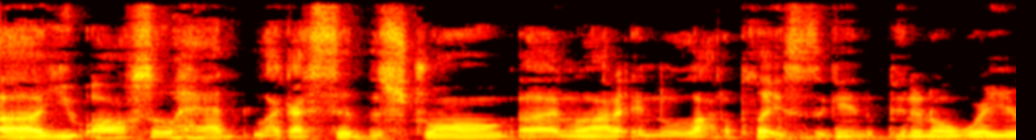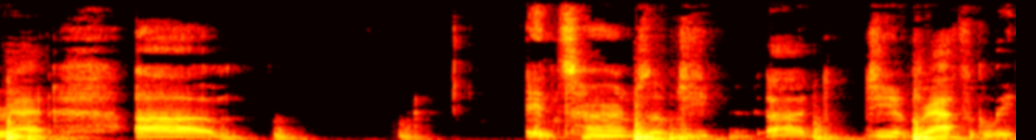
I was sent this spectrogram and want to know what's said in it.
Uh, you also had, like I said, the strong uh, in a lot of in a lot of places. Again, depending on where you're at. Um, in terms of uh, geographically,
